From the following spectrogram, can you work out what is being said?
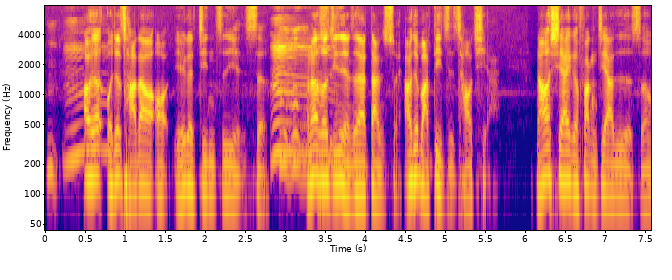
嗯。啊，我就我就查到哦，有一个金枝演社，嗯我那时候金枝演社在淡水，然后就把地址抄起来，然后下一个放假日的时候，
